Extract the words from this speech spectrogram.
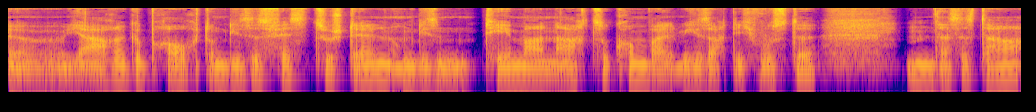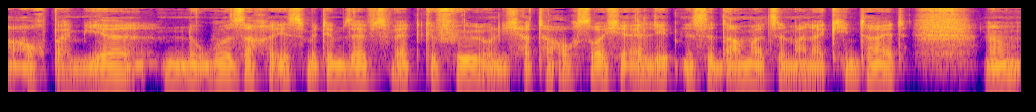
äh, Jahre gebraucht, um dieses festzustellen, um diesem Thema nachzukommen, weil, wie gesagt, ich wusste, hm, dass es da auch bei mir eine Ursache ist mit dem Selbstwertgefühl und ich hatte auch solche Erlebnisse damals in meiner Kindheit ne?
